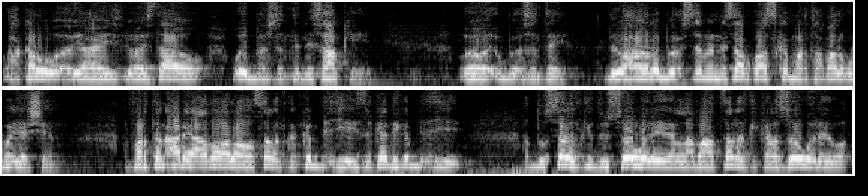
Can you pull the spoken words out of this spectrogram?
Wax kale haystaa way buuxsantay nisaabkii. Way de wax la buuxsamay nisaabka ka marto waxba laguma yeesheen. Afartan ari adoo leho sanadkan ka bixiyey zakadii ka bixiyey hadduu sannadkii du soo wareega labaad sannadkii kale soo wareego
